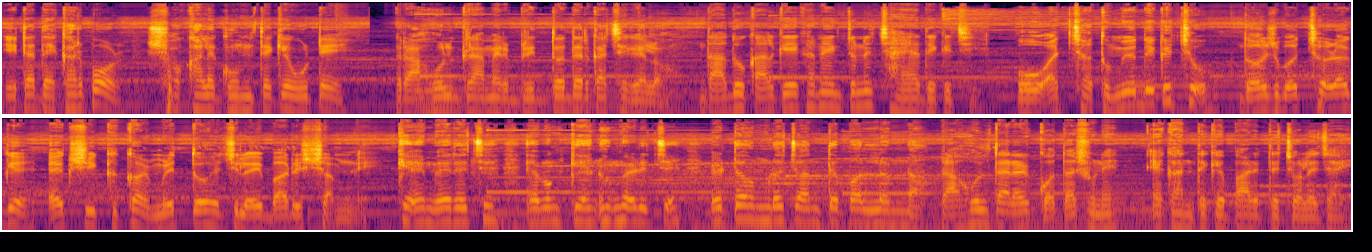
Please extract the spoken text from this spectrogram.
এটা দেখার পর সকালে ঘুম থেকে উঠে রাহুল গ্রামের বৃদ্ধদের কাছে গেল। দাদু কালকে এখানে একজনের ছায়া দেখেছি। ও আচ্ছা তুমিও দেখেছ? দশ বছর আগে এক শিক্ষিকার মৃত্যু হয়েছিল এই বাড়ির সামনে। কে মেরেছে এবং কেন মেরেছে এটা আমরা জানতে পারলাম না। রাহুল তারার কথা শুনে এখান থেকে বাড়িতে চলে যায়।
